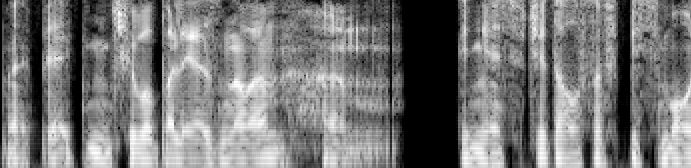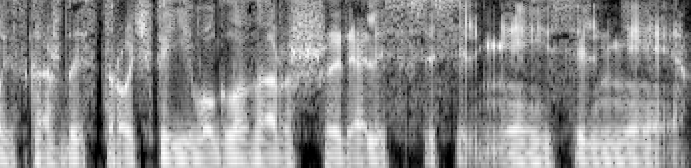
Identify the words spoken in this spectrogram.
Опять ничего полезного. Эм». Князь вчитался в письмо, и с каждой строчкой его глаза расширялись все сильнее и сильнее.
